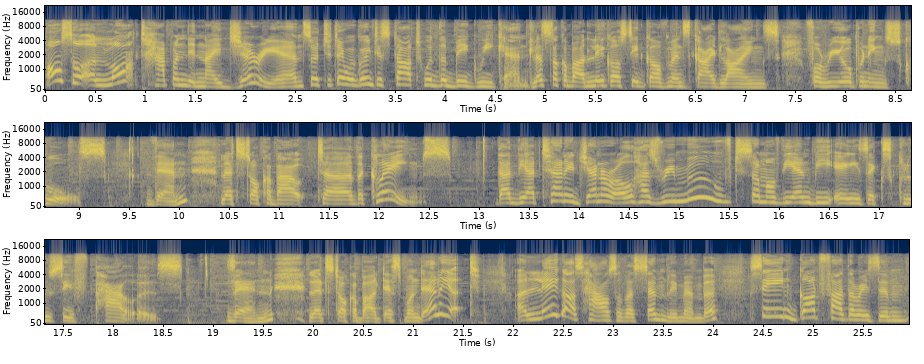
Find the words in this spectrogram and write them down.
Also, a lot happened in Nigeria, and so today we're going to start with the big weekend. Let's talk about Lagos State government's guidelines for reopening schools. Then, let's talk about uh, the claims that the Attorney General has removed some of the NBA's exclusive powers. Then, let's talk about Desmond Elliott, a Lagos House of Assembly member, saying Godfatherism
